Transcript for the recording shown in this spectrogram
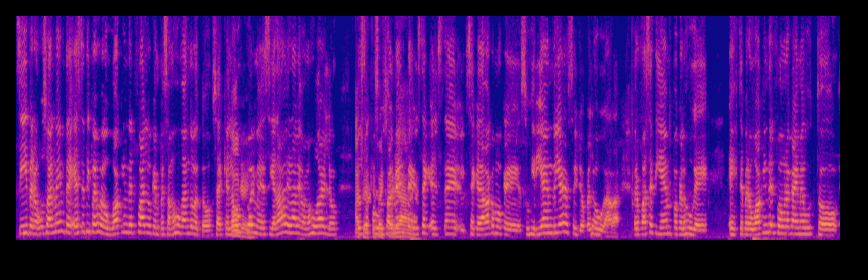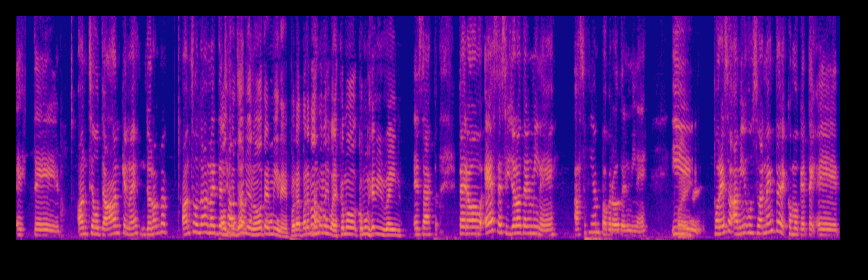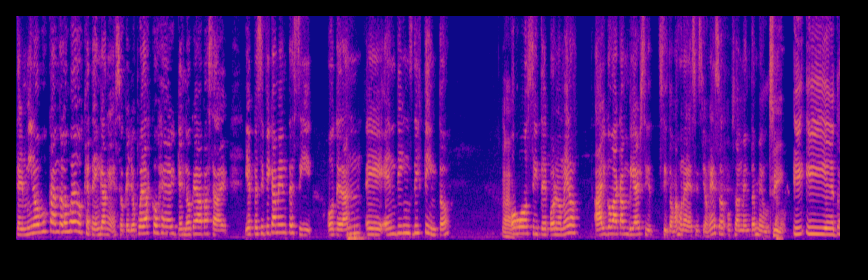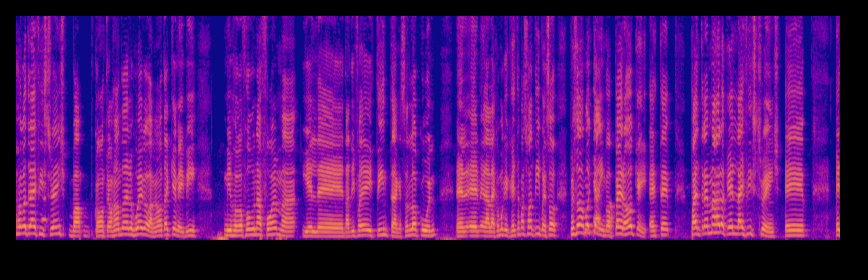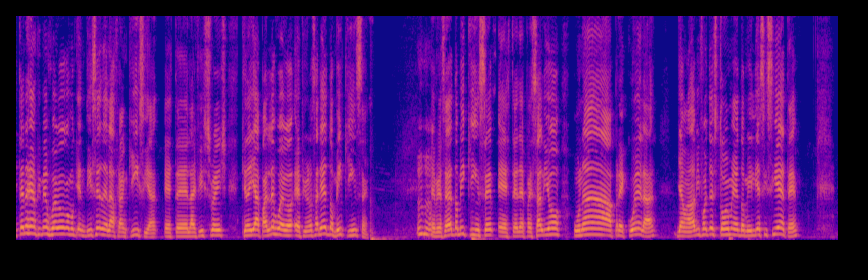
Sí, pero usualmente este tipo de juego, Walking Dead fue algo que empezamos jugando los dos. O sea, es que él lo buscó y me decía, dale, dale, vamos a jugarlo. Entonces, es que pues, esa usualmente historia- él, se, él se- él se quedaba como que sugiriendo y eso, y yo pues lo jugaba. Pero fue hace tiempo que lo jugué. Este, pero Walking Dead fue uno que a mí me gustó. Este, Until Dawn, que no es, yo no creo, Until Dawn no es de Until Dawn yo no terminé, pero, pero más o No. menos igual, es como, como un Heavy Rain. Exacto. Pero ese sí yo lo terminé hace tiempo, pero lo terminé. Y Oye. por eso a mí usualmente como que te- eh, termino buscando los juegos que tengan eso, que yo pueda escoger qué es lo que va a pasar. Y específicamente si o te dan eh, endings distintos Ajá. o si te por lo menos algo va a cambiar si, si tomas una decisión. Eso usualmente me gusta. Sí, y, y en estos juegos de Life is Strange, va- cuando estemos hablando del juego, van a notar que maybe mi juego fue de una forma y el de Tati fue distinta, que eso es lo cool. El, el, el- la- como que, ¿qué te pasó a ti? Pues eso, pues eso vamos ya mismo. Pero, ok, este, para entrar más a lo que es Life is Strange, eh, este no es el primer juego, como quien dice, de la franquicia. Este, Life is Strange tiene ya par de juegos. El primero salió en 2015. Ujú. El primero salió en 2015. Este, después salió una precuela llamada Before the Storm en el 2017.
